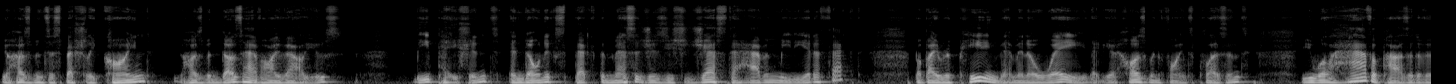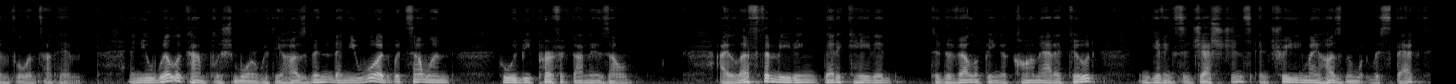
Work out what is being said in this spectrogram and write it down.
Your husband's especially kind. Your husband does have high values. Be patient and don't expect the messages you suggest to have immediate effect. But by repeating them in a way that your husband finds pleasant, you will have a positive influence on him, and you will accomplish more with your husband than you would with someone who would be perfect on his own. I left the meeting dedicated to developing a calm attitude and giving suggestions and treating my husband with respect.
